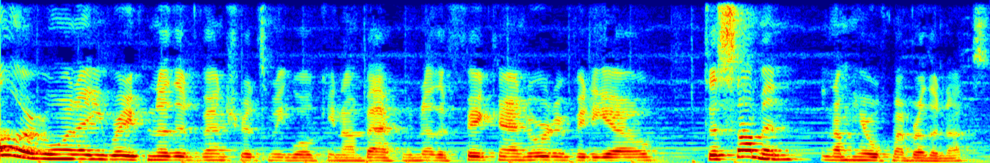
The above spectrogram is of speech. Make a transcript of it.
Hello everyone, are you ready for another adventure? It's me, Wokey, and I'm back with another Fate Grand Order video to summon, and I'm here with my brother Knux.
